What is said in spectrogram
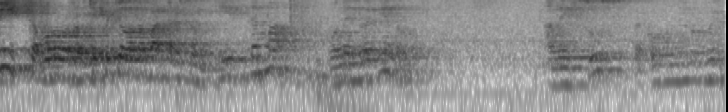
війська ворожого, які хотіли напати на їх нема. Вони загинули. Але Ісус такого не робив.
